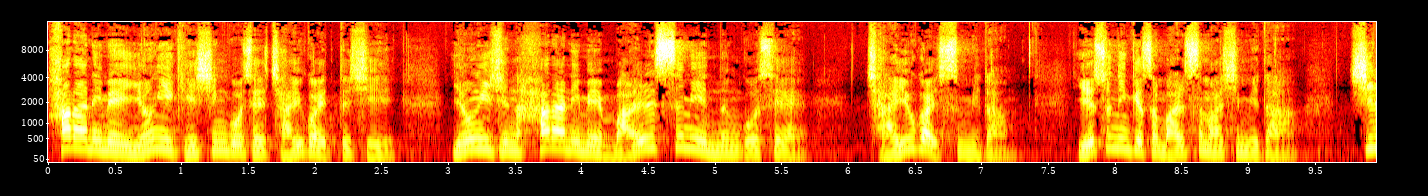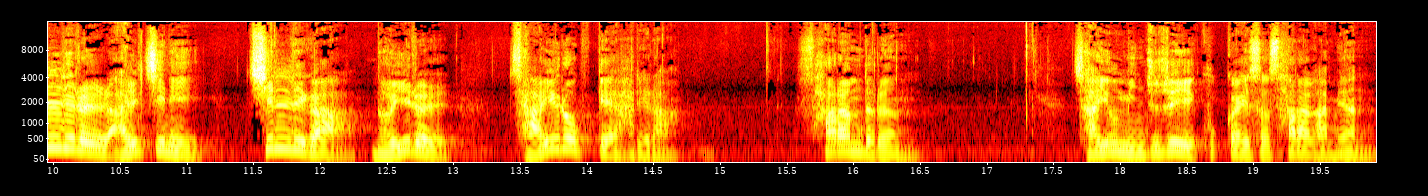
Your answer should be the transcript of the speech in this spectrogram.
하나님의 영이 계신 곳에 자유가 있듯이 영이신 하나님의 말씀이 있는 곳에 자유가 있습니다. 예수님께서 말씀하십니다. 진리를 알지니 진리가 너희를 자유롭게 하리라. 사람들은 자유민주주의 국가에서 살아가면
